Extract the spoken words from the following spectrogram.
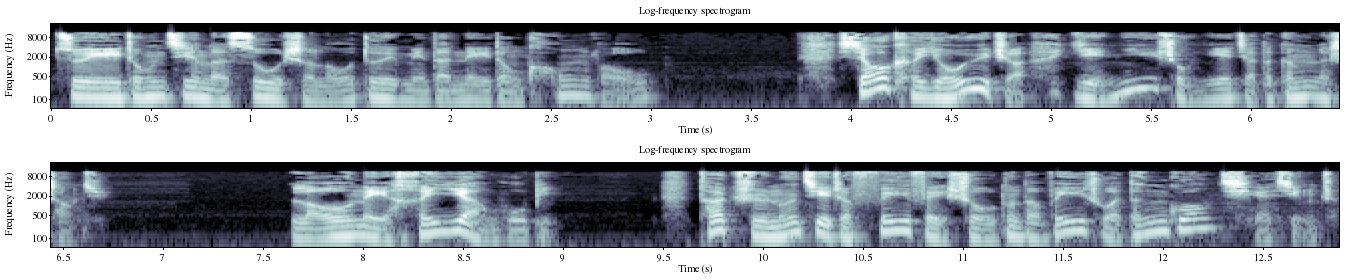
最终进了宿舍楼对面的那栋空楼，小可犹豫着，也蹑手蹑脚的跟了上去。楼内黑暗无比，他只能借着菲菲手中的微弱灯光前行着，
